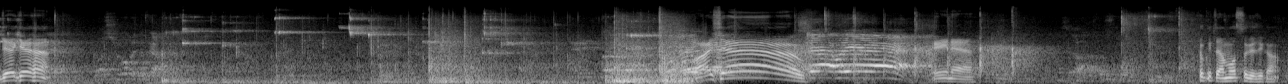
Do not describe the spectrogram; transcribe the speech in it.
ゲー9分おいしょいいね。福ちゃんもうすぐ時間。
